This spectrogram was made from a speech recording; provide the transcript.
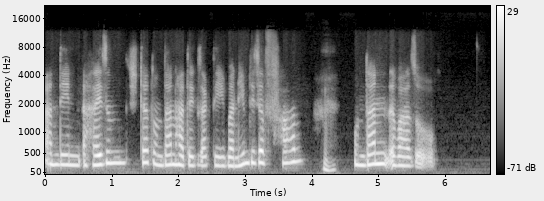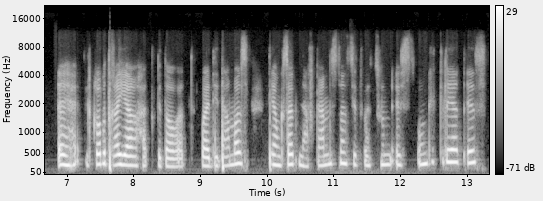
an den Heisenstadt und dann hat er gesagt, die übernehmen diesen Fall. Mhm. Und dann war so, äh, ich glaube, drei Jahre hat gedauert, weil die damals, die haben gesagt, in Afghanistan die Situation ist ungeklärt ist.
